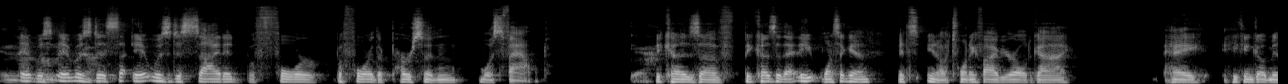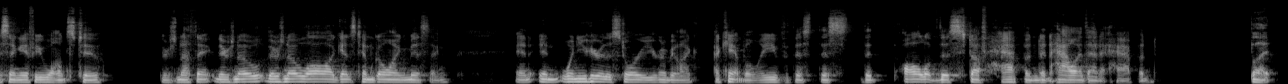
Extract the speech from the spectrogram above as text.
it was moment. it was deci- it was decided before before the person was found. Yeah. Because of because of that. He, once again, it's you know a 25 year old guy. Hey, he can go missing if he wants to. There's nothing. There's no. There's no law against him going missing and and when you hear the story you're going to be like i can't believe this this that all of this stuff happened and how that it happened but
